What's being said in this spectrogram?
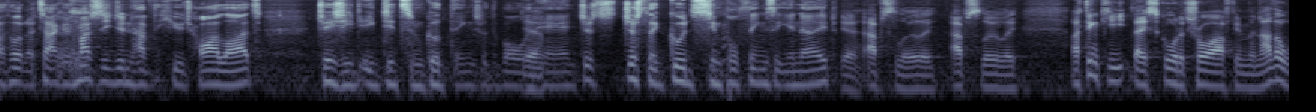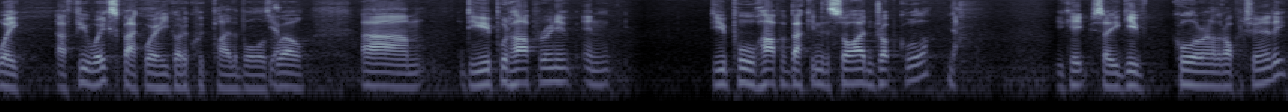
I thought attack as much as he didn't have the huge highlights. Geez, he, he did some good things with the ball in hand. Just just the good simple things that you need. Yeah, absolutely, absolutely. I think he, they scored a try off him another week, a few weeks back, where he got a quick play the ball as Yep. well. Um, do you put Harper in and do you pull Harper back into the side and drop Koula? No. You keep so you give Koula another opportunity.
